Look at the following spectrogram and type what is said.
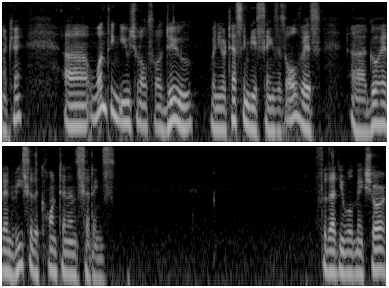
Okay. Uh, one thing you should also do when you're testing these things is always uh, go ahead and reset the content and settings so that you will make sure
